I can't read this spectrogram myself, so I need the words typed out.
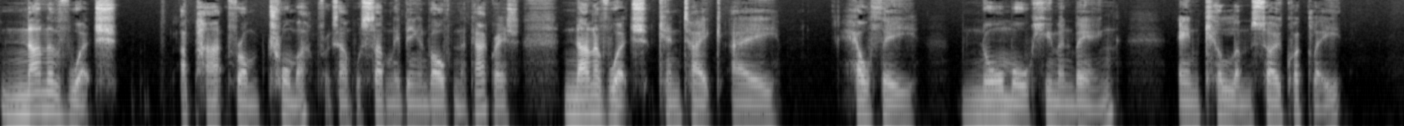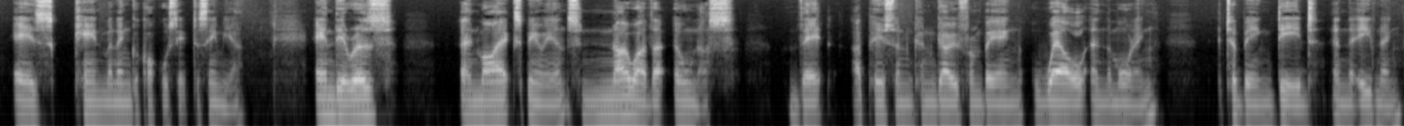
none of which, apart from trauma, for example, suddenly being involved in a car crash, none of which can take a healthy, normal human being and kill them so quickly as can meningococcal septicemia. And there is, in my experience, no other illness that a person can go from being well in the morning to being dead in the evening.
